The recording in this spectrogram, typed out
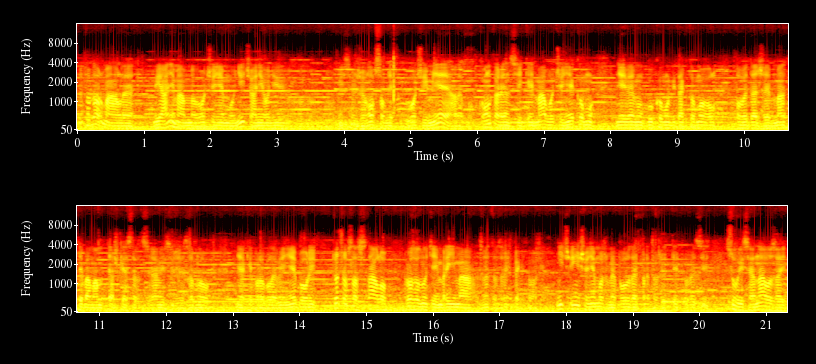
Je to normálne. Ja nemám voči nemu nič, ani oni myslím, že osobne voči mne, alebo v konferencii, keď má voči niekomu, neviem, ku komu by takto mohol povedať, že na teba mám ťažké srdce. Ja myslím, že so mnou nejaké problémy neboli. To, čo sa stalo rozhodnutím Ríma, sme to zrešpektovali. Nič inšie nemôžeme povedať, pretože tieto veci súvisia naozaj e,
